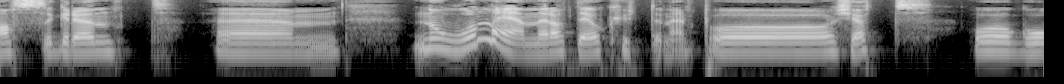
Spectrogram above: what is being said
Masse grønt. Um, noen mener at det å kutte ned på kjøtt og gå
